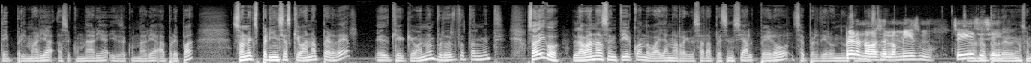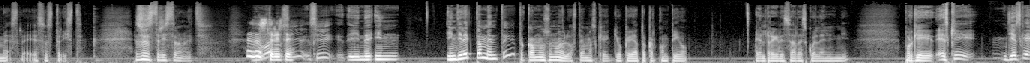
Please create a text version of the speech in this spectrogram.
de primaria a secundaria y de secundaria a prepa, son experiencias que van a perder. eh, que, que van a perder totalmente. O sea, digo, la van a sentir cuando vayan a regresar a presencial, pero se perdieron de un Pero no va a ser lo mismo. Se Sí, van sí, a sí. perder de un semestre. Eso es triste. Eso es triste, realmente. Eso Pero es bueno, triste. Sí, sí. Inde- in- indirectamente tocamos uno de los temas que yo quería tocar contigo. El regresar a escuela en línea. Porque es que. Y es que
